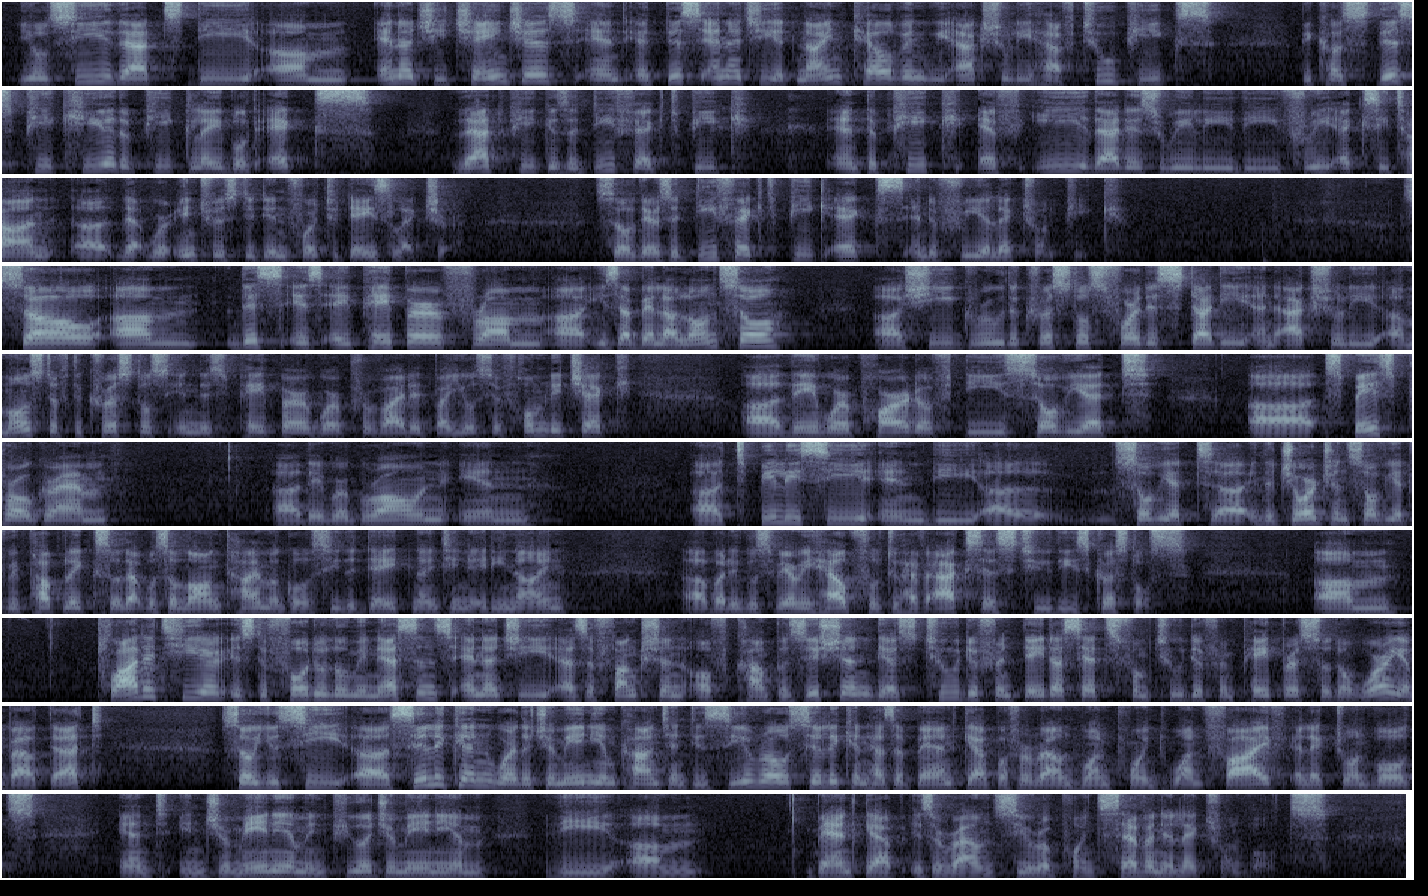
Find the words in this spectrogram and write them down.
you'll see that the um, energy changes and at this energy at 9 Kelvin we actually have two peaks because this peak here, the peak labeled X, that peak is a defect peak and the peak Fe, that is really the free exciton uh, that we're interested in for today's lecture. So there's a defect peak X and a free electron peak. So um, this is a paper from uh, Isabella Alonso. Uh, she grew the crystals for this study and actually uh, most of the crystals in this paper were provided by Josef Humlicek. Uh, they were part of the Soviet uh, space program. Uh, they were grown in Tbilisi in the Soviet, uh, in the Georgian Soviet Republic, so that was a long time ago, see the date, 1989. Uh, but it was very helpful to have access to these crystals. Um, plotted here is the photoluminescence energy as a function of composition. There's two different data sets from two different papers, so don't worry about that. So you see uh, silicon where the germanium content is zero. Silicon has a band gap of around 1.15 electron volts. And in germanium, in pure germanium, the um, band gap is around 0.7 electron volts.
